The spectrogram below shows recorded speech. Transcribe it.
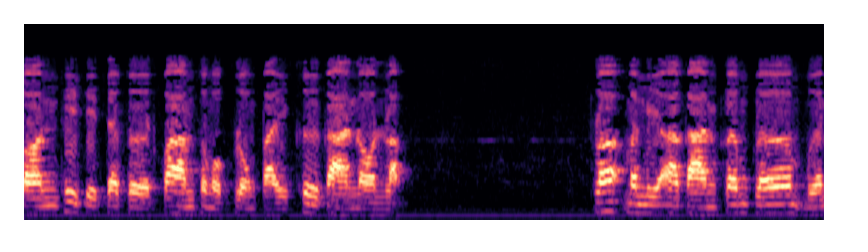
ก่อนที่จิตจะเกิดความสงบลงไปคือการนอนหลับ เพราะมันมีอาการเคลิ้มเคลิมเหมือน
